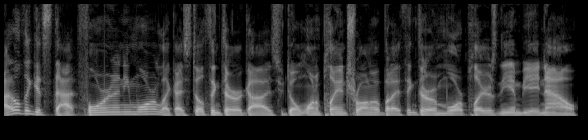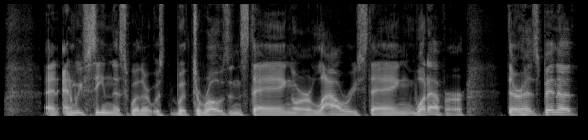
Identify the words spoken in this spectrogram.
I don't think it's that foreign anymore. Like I still think there are guys who don't want to play in Toronto, but I think there are more players in the NBA now and, and we've seen this whether it was with DeRozan staying or Lowry staying, whatever. There has been a,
